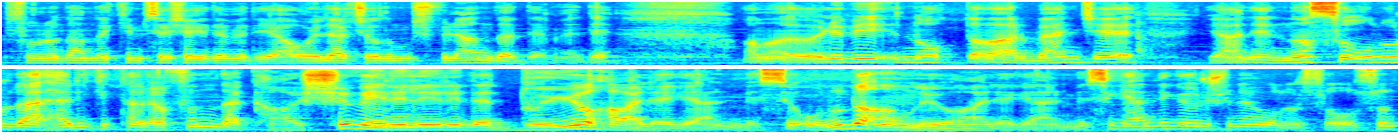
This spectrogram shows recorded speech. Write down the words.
sonradan da kimse şey demedi ya oylar çalınmış falan da demedi. Ama öyle bir nokta var. Bence yani nasıl olur da her iki tarafın da karşı verileri de duyuyor hale gelmesi, onu da anlıyor hale gelmesi, kendi görüşü ne olursa olsun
